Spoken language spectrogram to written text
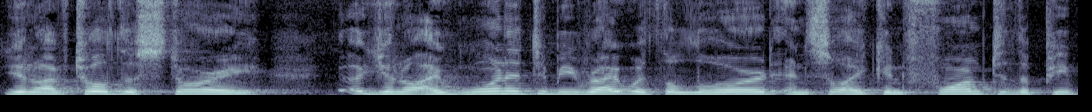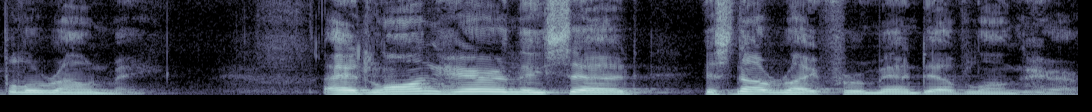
you know, I've told this story. You know, I wanted to be right with the Lord, and so I conformed to the people around me. I had long hair, and they said, it's not right for a man to have long hair.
